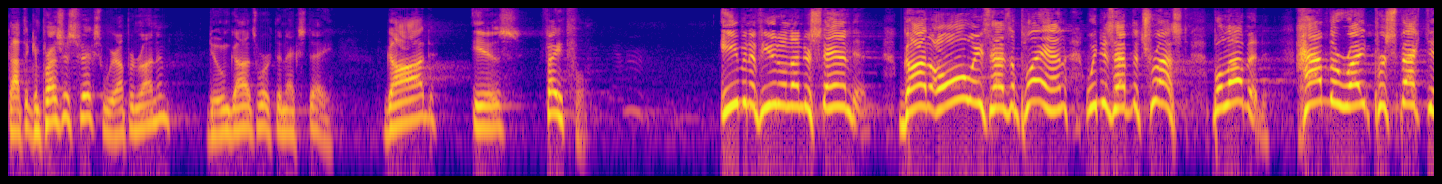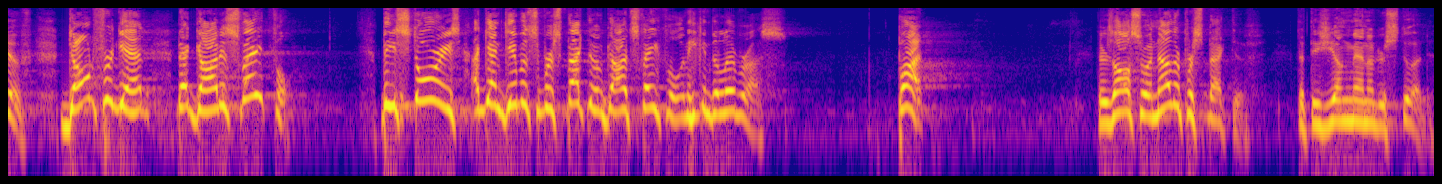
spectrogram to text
Got the compressors fixed. We we're up and running, doing God's work the next day. God is faithful. Even if you don't understand it, God always has a plan. We just have to trust. Beloved, have the right perspective. Don't forget that God is faithful. These stories, again, give us a perspective of God's faithful and He can deliver us. But there's also another perspective that these young men understood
